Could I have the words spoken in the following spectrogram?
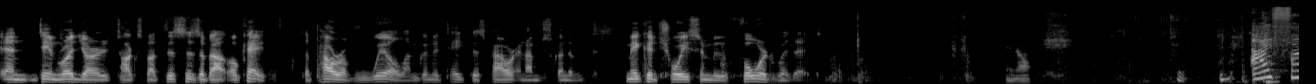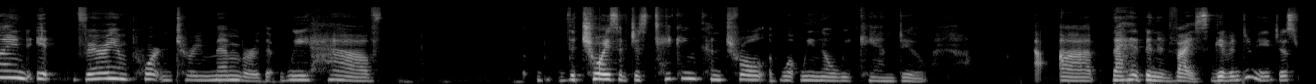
and Dan Rudhyar talks about this is about okay the power of will. I'm going to take this power and I'm just going to make a choice and move forward with it. You know. I find it very important to remember that we have the choice of just taking control of what we know we can do. Uh, that had been advice given to me just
